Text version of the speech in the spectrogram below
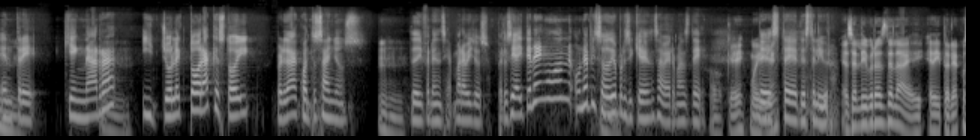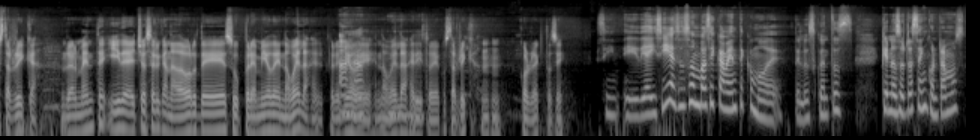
entre quien narra y yo lectora que estoy, ¿verdad? ¿Cuántos años de diferencia? Maravilloso. Pero sí, ahí tienen un, un episodio por si quieren saber más de, Ok, muy de, bien. este, de este libro. Ese libro es de la edi- editorial Costa Rica, realmente, y de hecho es el ganador de su premio de novela, el premio Ajá. de novela editorial Costa Rica. Correcto, sí. Sí, y de ahí sí, esos son básicamente como de, de los cuentos que nosotros encontramos.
